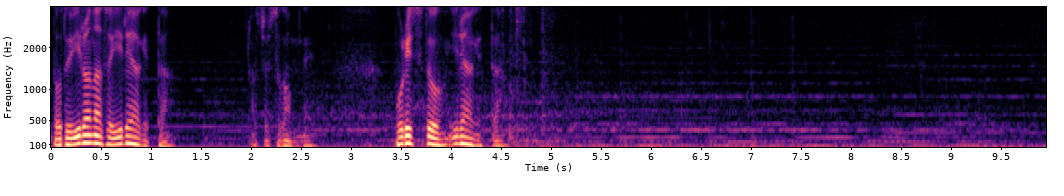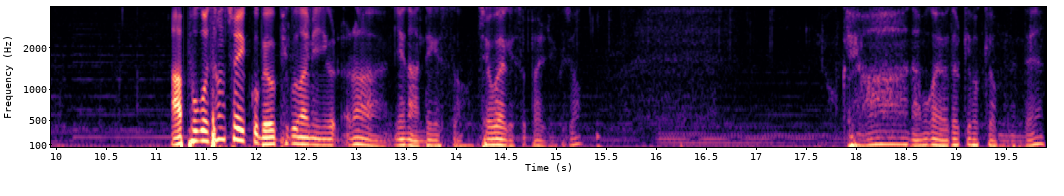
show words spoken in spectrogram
너도 일어나서 일해야겠다. 어쩔 수가 없네. 보리스도 일해야겠다. 아프고 상처 있고 매우 피곤함이라 얘는 안 되겠어. 재워야겠어 빨리. 그죠? 오케이. 아 나무가 여덟 개밖에 없는데.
